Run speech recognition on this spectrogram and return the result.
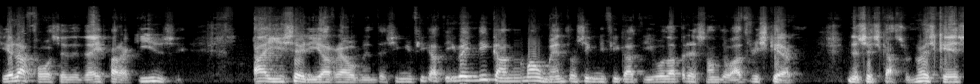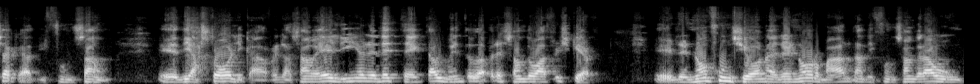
Se ela fosse de 10 para 15, aí seria realmente significativa, indicando um aumento significativo da pressão do átrio esquerdo. Nesses casos, não esqueça que a disfunção eh, diastólica, a relação E' detecta aumento da pressão do átrio esquerdo ele não funciona, ele é normal na disfunção grau 1.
